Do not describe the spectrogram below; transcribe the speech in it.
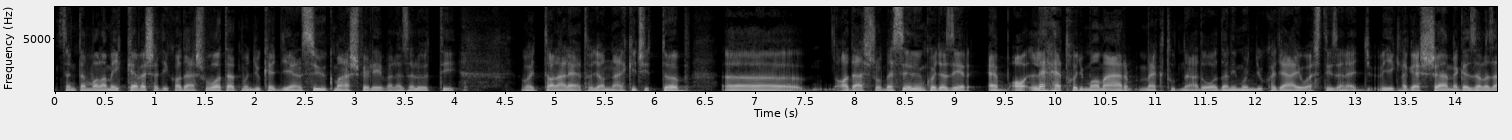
szerintem valamelyik kevesedik adás volt, tehát mondjuk egy ilyen szűk másfél évvel ezelőtti vagy talán lehet, hogy annál kicsit több ö, adásról beszélünk, hogy azért ebb, a, lehet, hogy ma már meg tudnád oldani mondjuk, hogy iOS 11 véglegessel, meg ezzel az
